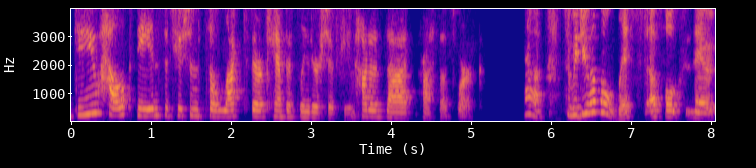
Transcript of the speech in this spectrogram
do you help the institution select their campus leadership team? How does that process work? Yeah, so we do have a list of folks that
